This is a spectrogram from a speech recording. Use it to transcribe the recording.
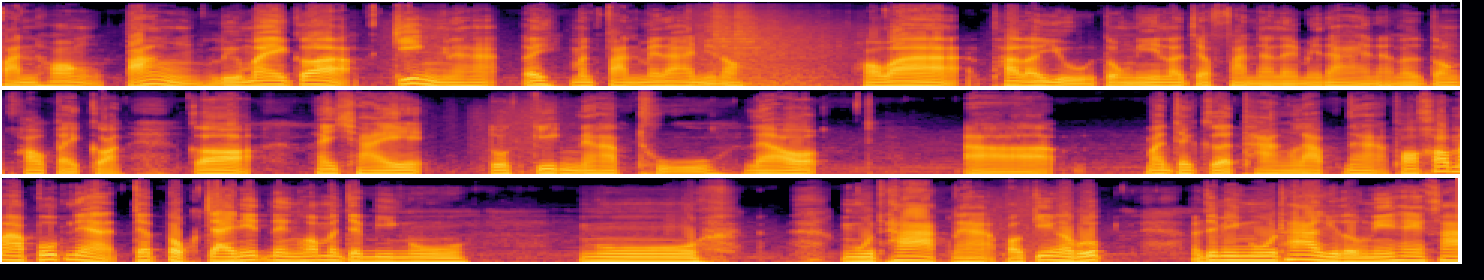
ฟันห้องปั้งหรือไม่ก็กิ้งนะฮะ เอ้ยมันฟันไม่ได้นี่เนาะ เพราะว่าถ้าเราอยู่ตรงนี้เราจะฟันอะไรไม่ได้นะ เราต้องเข้าไปก่อน ก็ให้ใช้ตัวกิ้งนะครับ ถูแล้วอ่ามันจะเกิดทางลับนะพอเข้ามาปุ๊บเนี่ยจะตกใจนิดนึงเพราะมันจะมีงูงูงูทากนะฮะพอกิ้งมาปุ๊บมันจะมีงูทากอยู่ตรงนี้ให้ฆ่า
